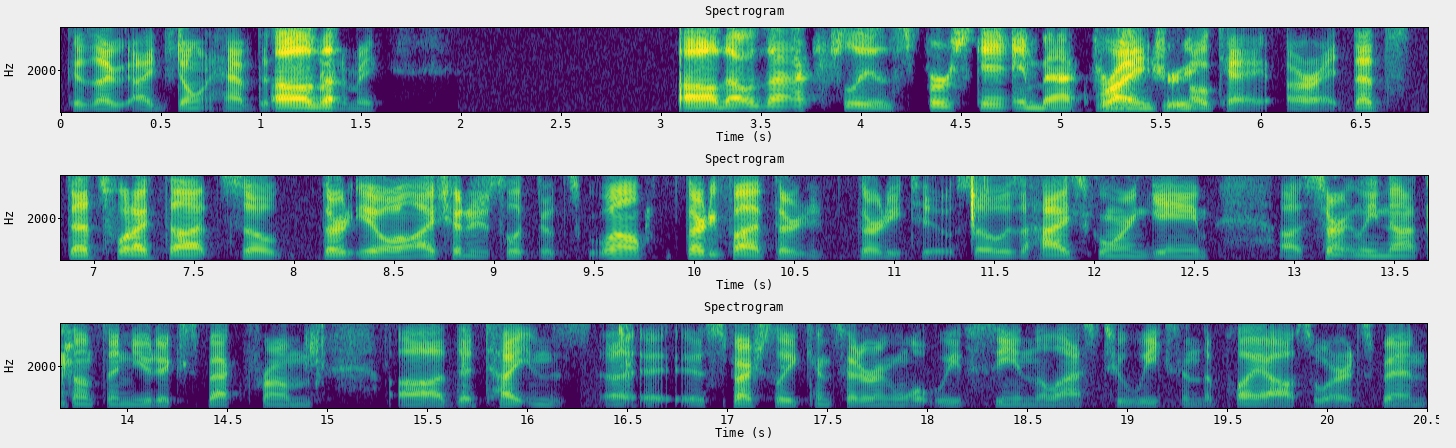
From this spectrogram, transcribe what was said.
because I, I, don't have this uh, in front of me. Uh, that was actually his first game back from right. injury. Okay. All right. That's that's what I thought. So 30. Well, I should have just looked at well 35 30, 32. So it was a high scoring game. Uh, certainly not something you'd expect from uh, the Titans, uh, especially considering what we've seen the last two weeks in the playoffs, where it's been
